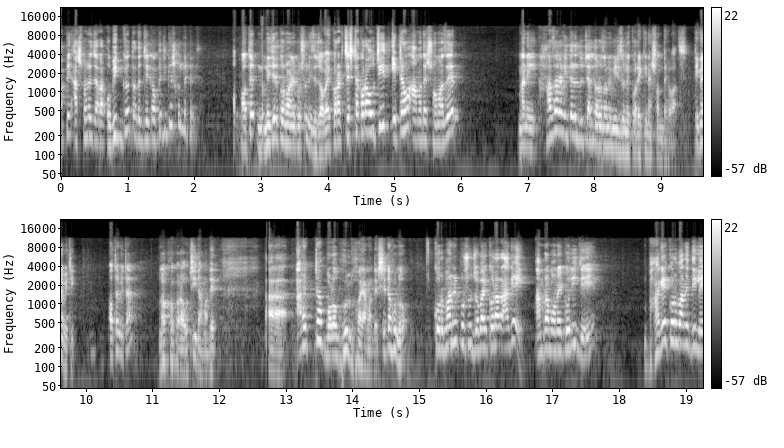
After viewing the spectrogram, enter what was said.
আপনি আশপাশে যারা অভিজ্ঞ, তাদের যে কাউকে জিজ্ঞেস করলে অতএব নিজের কোরবানির পশু নিজে জবাই করার চেষ্টা করা উচিত। এটাও আমাদের সমাজের মানে হাজারের ভিতরে দু চার দশজনে বিশ জনে করে কিনা সন্দেহ আছে। ঠিক না ঠিক অতএব এটা লক্ষ্য করা উচিত আমাদের। আরেকটা বড় ভুল হয় আমাদের, সেটা হলো কোরবানির পশু জবাই করার আগে আমরা মনে করি যে ভাগে কোরবানি দিলে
